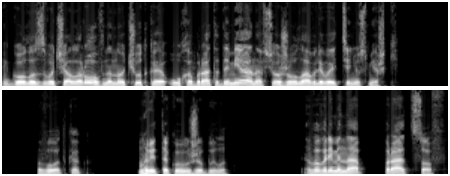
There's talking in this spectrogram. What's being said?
Голос звучал ровно, но чуткое ухо брата Дамиана все же улавливает тень усмешки. Вот как? Но ведь такое уже было во времена праотцов.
